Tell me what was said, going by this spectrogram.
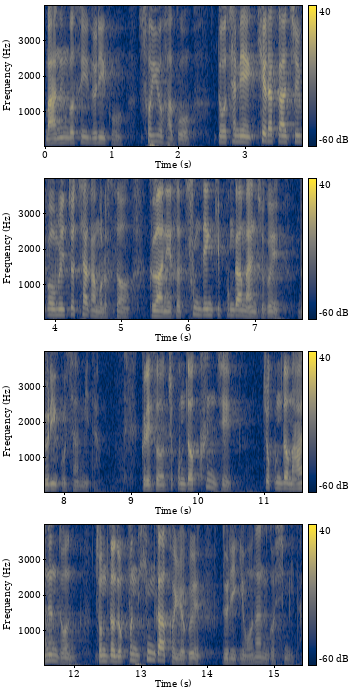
많은 것을 누리고 소유하고 또 삶의 쾌락과 즐거움을 쫓아감으로써 그 안에서 참된 기쁨과 만족을 누리고자 합니다. 그래서 조금 더 큰 집, 조금 더 많은 돈, 좀 더 높은 힘과 권력을 누리기 원하는 것입니다.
